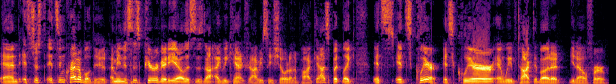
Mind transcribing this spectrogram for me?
and it's just it's incredible, dude. I mean, this is pure video. This is not like we can't obviously show it on a podcast, but like it's it's clear, it's clear, and we've talked about it, you know, for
